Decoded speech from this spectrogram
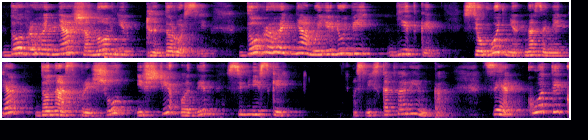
Доброго дня, шановні дорослі! Доброго дня, мої любі дітки! Сьогодні на заняття до нас прийшов іще один свійський, свійська тваринка. Це котик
